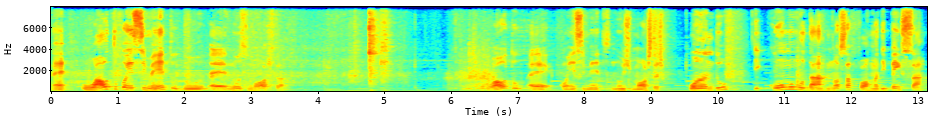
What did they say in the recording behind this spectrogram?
Né? O autoconhecimento do, é, nos mostra o autoconhecimento é, nos mostra quando e como mudar nossa forma de pensar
